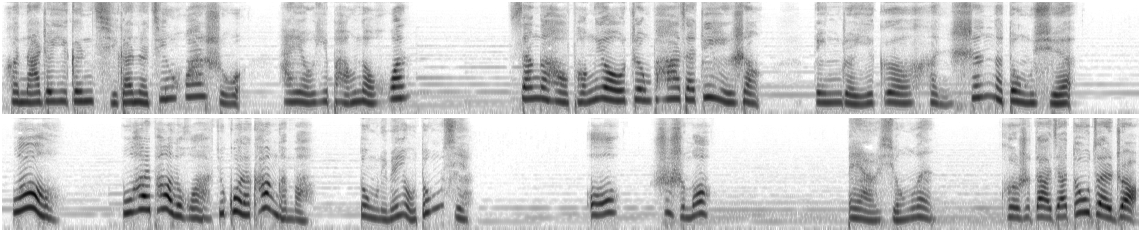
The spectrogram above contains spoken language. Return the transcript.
和拿着一根旗杆的金花鼠，还有一旁的獾。三个好朋友正趴在地上，盯着一个很深的洞穴。哇哦，不害怕的话就过来看看吧，洞里面有东西。哦，是什么？贝尔熊问。可是大家都在这儿，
